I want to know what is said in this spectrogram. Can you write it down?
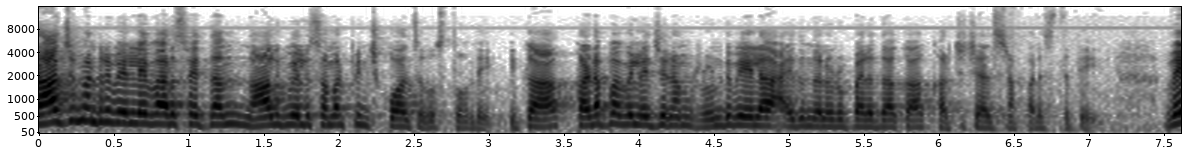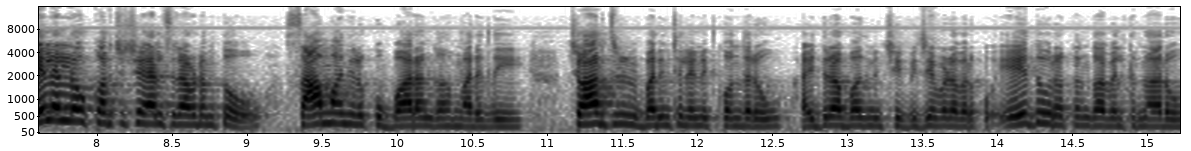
రాజమండ్రి వెళ్ళే వారు సైతం నాలుగు వేలు సమర్పించుకోవాల్సి వస్తోంది. ఇక కడప వెళ్ళే జనం రెండు వేల ఐదు వందల రూపాయల దాకా ఖర్చు చేయాల్సిన పరిస్థితి. వేలల్లో ఖర్చు చేయాల్సి రావడంతో సామాన్యులకు భారంగా మారింది. ఛార్జీలను భరించలేని కొందరు హైదరాబాద్ నుంచి విజయవాడ వరకు ఏదో రకంగా వెళ్తున్నారు.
